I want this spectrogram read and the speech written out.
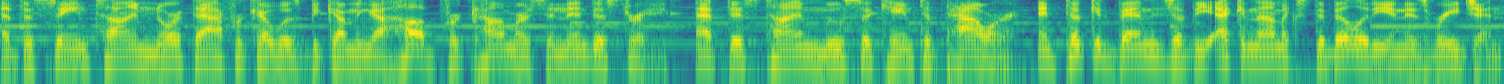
At the same time, North Africa was becoming a hub for commerce and industry. At this time, Musa came to power and took advantage of the economic stability in his region.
